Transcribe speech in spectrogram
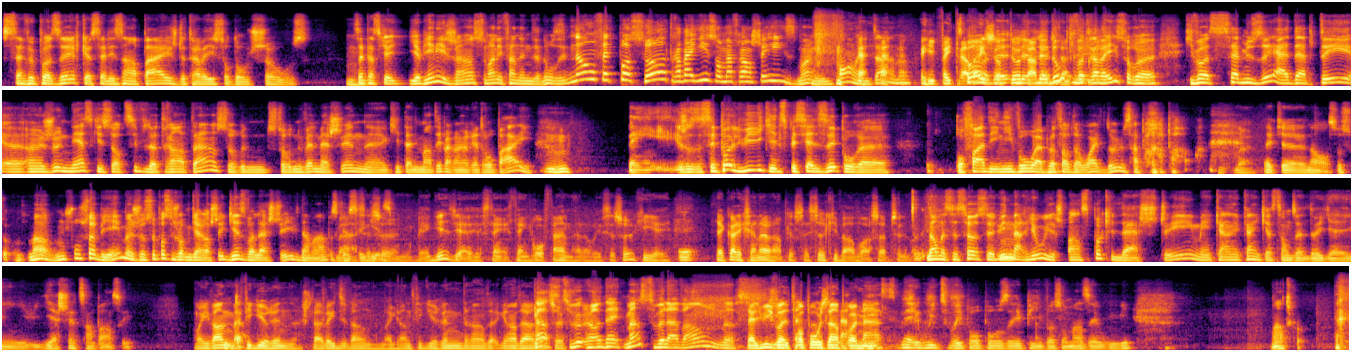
ça veut pas dire que ça les empêche de travailler sur d'autres choses. Sais, Parce qu'il y a bien des gens, souvent les fans de Nintendo, disent Non, faites pas ça, travaillez sur ma franchise. Moi, mais ils le font en même temps. là. Il fait travailler sur le- tout le, en le même temps. qui va travailler sur. euh, qui va s'amuser à adapter euh, un jeu NES qui est sorti il y a 30 ans sur une, sur une nouvelle machine euh, qui est alimentée par un RetroPie. Mhm. Ben, je veux dire, c'est pas lui qui est spécialisé pour, euh, pour faire des niveaux à Breath of the Wild 2, ça n'a pas rapport. Ouais. Fait que, euh, non, c'est ça. Non, je trouve ça bien, mais je sais pas si je vais me garocher. Giz va l'acheter, évidemment, parce Ben, que c'est c'est Giz. Ben, Giz, c'est un, c'est un gros fan. Alors, c'est sûr qu'il est, c'est un collectionneur en plus. C'est sûr qu'il va avoir ça absolument. Non, mais c'est ça. Celui Mm. de Mario, je pense pas qu'il l'a acheté, mais quand, quand il est question de Zelda, il, il- il achète sans penser. Moi, ils vendent ma figurine. Je suis avec d'y vendre. Ma grande figurine grandeur, grandeur Ah, nature. si tu veux, honnêtement, si tu veux la vendre. C'est à lui que je vais le proposer en premier. place. Mais oui, tu vas y proposer, puis il va sûrement dire oui. En tout cas.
